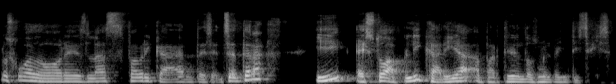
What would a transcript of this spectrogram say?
los jugadores, las fabricantes, etcétera, y esto aplicaría a partir del 2026.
